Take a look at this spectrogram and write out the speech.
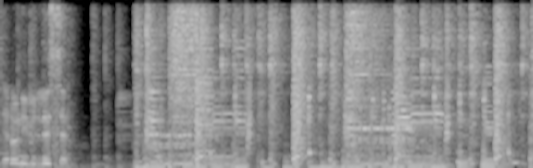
they don't even listen. Thank you.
